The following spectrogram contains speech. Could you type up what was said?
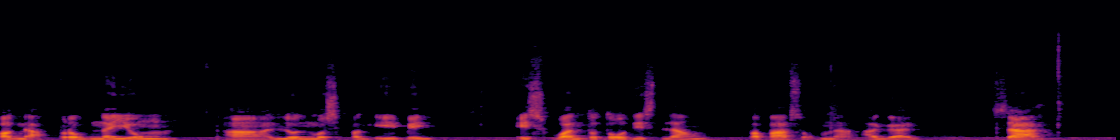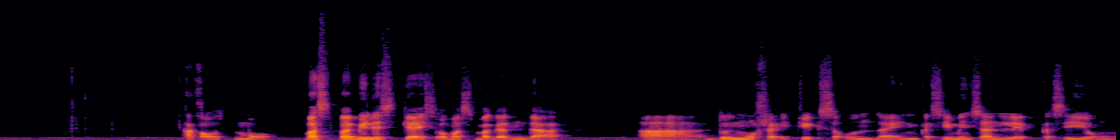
pag na-approve na yung ah, loan mo sa pag-ibig, is 1 to 2 days lang papasok na agad sa account mo. Mas pabilis guys o mas maganda ah doon mo siya i-check sa online kasi minsan late kasi yung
